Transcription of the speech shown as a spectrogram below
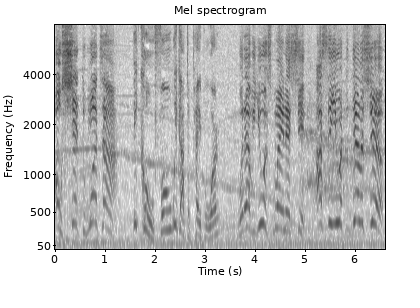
Oh shit, the one time. Be cool, fool. We got the paperwork. Whatever, you explain that shit. I'll see you at the dealership.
